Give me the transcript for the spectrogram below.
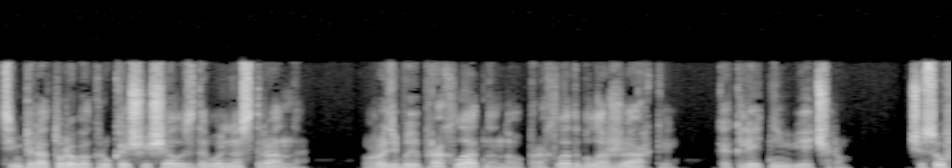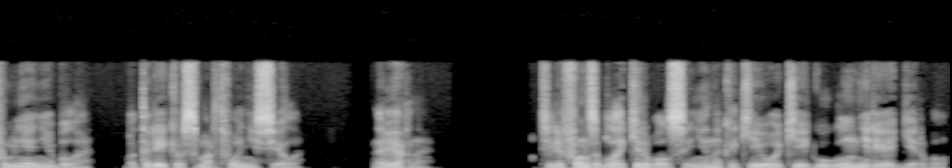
Температура вокруг ощущалась довольно странно. Вроде бы и прохладно, но прохлада была жаркой, как летним вечером. Часов у меня не было. Батарейка в смартфоне села. Наверное. Телефон заблокировался, и ни на какие окей Google не реагировал.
